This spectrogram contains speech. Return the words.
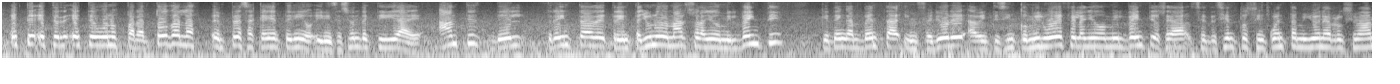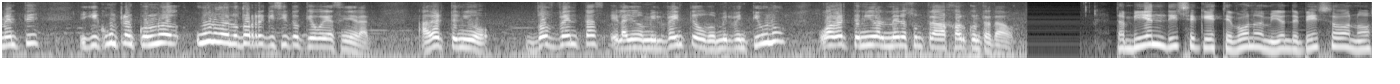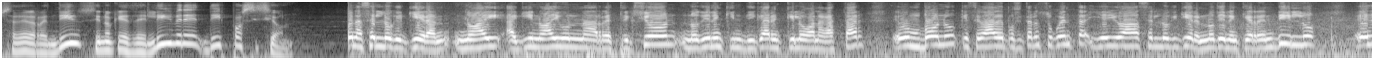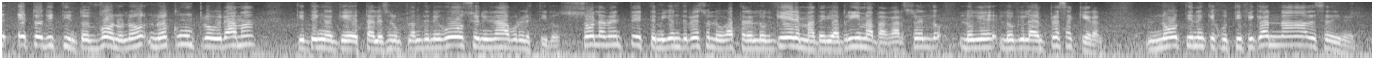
Este, este, este bono es para todas las empresas que hayan tenido iniciación de actividades antes del 30 de, 31 de marzo del año 2020, que tengan ventas inferiores a 25.000 UF el año 2020, o sea, 750 millones aproximadamente, y que cumplan con uno, uno de los dos requisitos que voy a señalar. Haber tenido dos ventas el año 2020 o 2021 o haber tenido al menos un trabajador contratado. También dice que este bono de millón de pesos no se debe rendir, sino que es de libre disposición. Pueden hacer lo que quieran, no hay, aquí no hay una restricción, no tienen que indicar en qué lo van a gastar, es un bono que se va a depositar en su cuenta y ellos van a hacer lo que quieren, no tienen que rendirlo, esto es distinto, es bono, no, no es como un programa que tenga que establecer un plan de negocio ni nada por el estilo. Solamente este millón de pesos lo gastan en lo que quieren, materia prima, pagar sueldo, lo que, lo que las empresas quieran no tienen que justificar nada de ese dinero.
